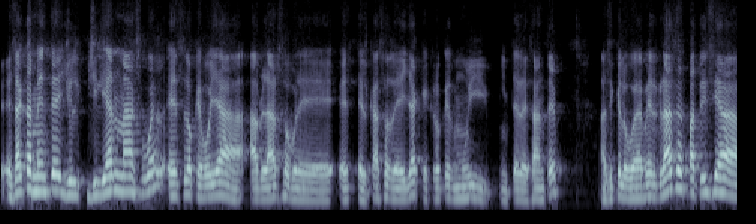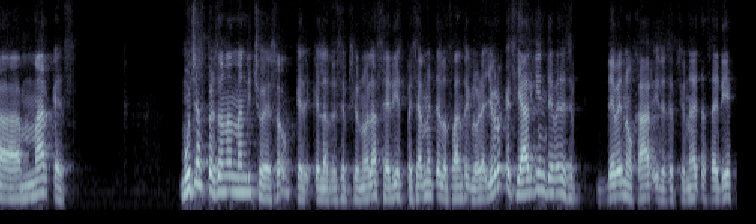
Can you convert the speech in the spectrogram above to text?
Exactamente, Gillian Maxwell es lo que voy a hablar sobre el caso de ella, que creo que es muy interesante. Así que lo voy a ver. Gracias, Patricia Márquez. Muchas personas me han dicho eso, que, que las decepcionó la serie, especialmente los fans de Gloria. Yo creo que si alguien debe, debe enojar y decepcionar esta serie,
